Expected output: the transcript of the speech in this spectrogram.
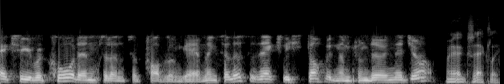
actually record incidents of problem gambling. So this is actually stopping them from doing their job. Yeah, exactly.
